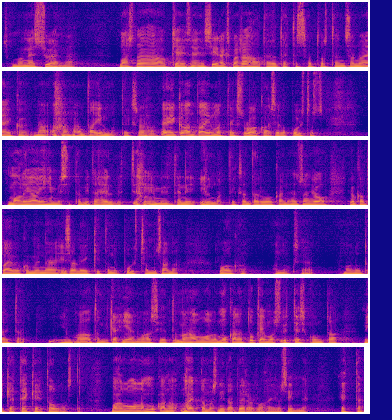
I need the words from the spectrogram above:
Sanoin, mä menen syömään. Mä sanoin, että okei, okay, siirräks mä rahaa tai jotain tässä tuosta? Hän sanoi, eikö ne antaa ilmatteeksi rahaa. Eikä antaa ilmatteeksi ruokaa siellä puistossa. Mä olin ihan ihmis, että mitä helvettiä, miten niin ilmatteeksi antaa ruokaa. Hän sanoi, joo, joka päivä kun mennään isä leikkiä tuonne puistoon, me saadaan ruoka-annoksia. Mä aloitan, että jumalauta, mikä hieno asia, että mä haluan olla mukana tukemassa yhteiskuntaa, mikä tekee tollasta. Mä haluan olla mukana laittamassa niitä verorahoja sinne, että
